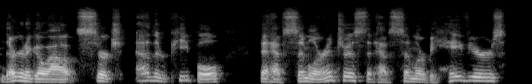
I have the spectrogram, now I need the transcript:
they're going to go out, search other people that have similar interests, that have similar behaviors,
